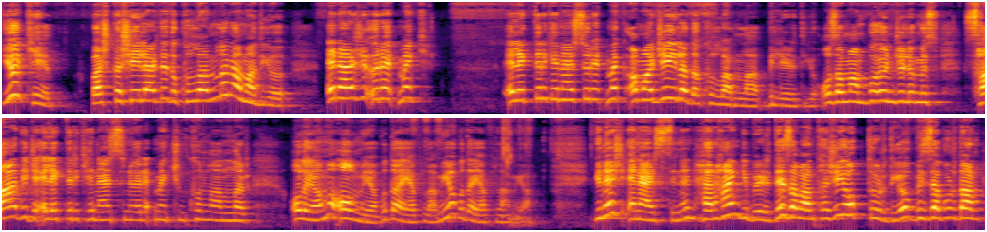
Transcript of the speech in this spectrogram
Diyor ki başka şeylerde de kullanılır ama diyor enerji üretmek elektrik enerjisi üretmek amacıyla da kullanılabilir diyor. O zaman bu öncülümüz sadece elektrik enerjisini üretmek için kullanılır oluyor mu? Olmuyor. Bu da yapılamıyor, bu da yapılamıyor. Güneş enerjisinin herhangi bir dezavantajı yoktur diyor. Bize buradan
